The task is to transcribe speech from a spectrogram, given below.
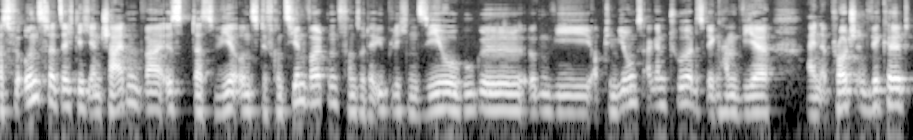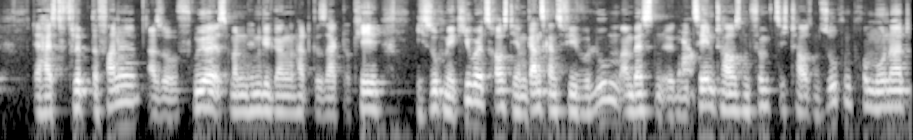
Was für uns tatsächlich entscheidend war, ist, dass wir uns differenzieren wollten von so der üblichen SEO, Google, irgendwie Optimierungsagentur. Deswegen haben wir einen Approach entwickelt, der heißt Flip the Funnel. Also früher ist man hingegangen und hat gesagt, okay, ich suche mir Keywords raus, die haben ganz, ganz viel Volumen, am besten irgendwie ja. 10.000, 50.000 Suchen pro Monat.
